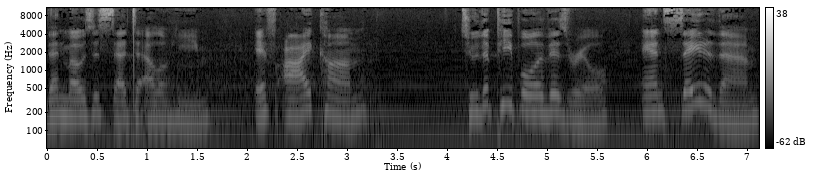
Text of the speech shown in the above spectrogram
Then Moses said to Elohim, If I come to the people of Israel and say to them,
